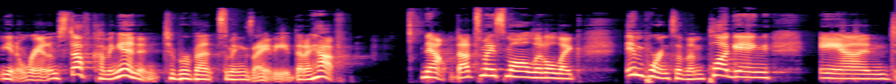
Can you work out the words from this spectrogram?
you know, random stuff coming in and to prevent some anxiety that I have. Now, that's my small little like importance of unplugging and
